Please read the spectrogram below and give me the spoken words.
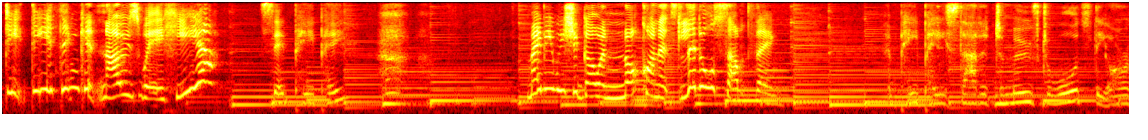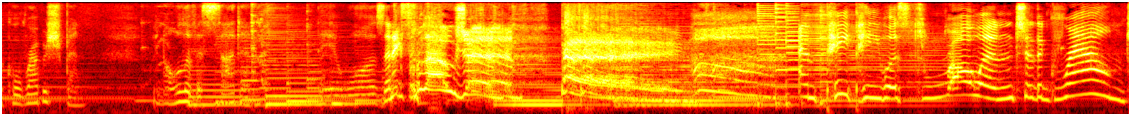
Do, do you think it knows we're here? Said PP. Maybe we should go and knock on its or something. And PP started to move towards the Oracle rubbish bin. When all of a sudden, there was an explosion! Bang! and PP was thrown to the ground.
